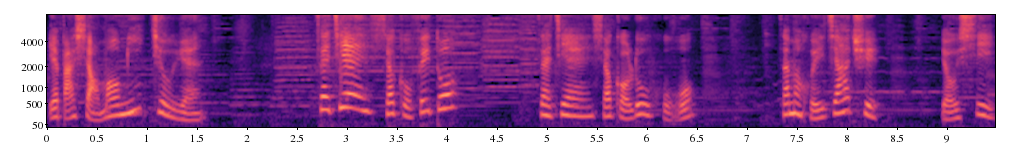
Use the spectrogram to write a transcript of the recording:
也把小猫咪救援。再见，小狗菲多。再见，小狗路虎。咱们回家去。游戏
